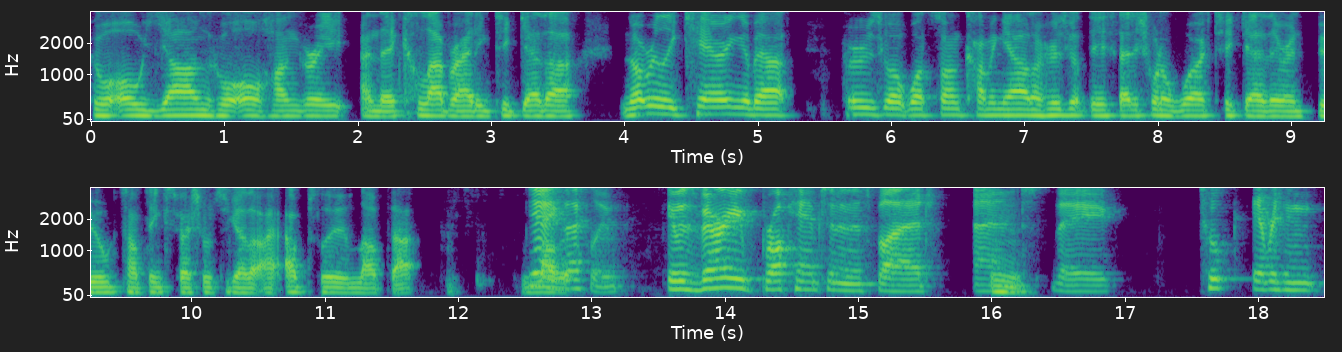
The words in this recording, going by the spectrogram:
who are all young, who are all hungry, and they're collaborating together, not really caring about who's got what song coming out or who's got this. They just want to work together and build something special together. I absolutely love that. Yeah, Love it. exactly. It. was very Brockhampton inspired and Mm. they took everything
